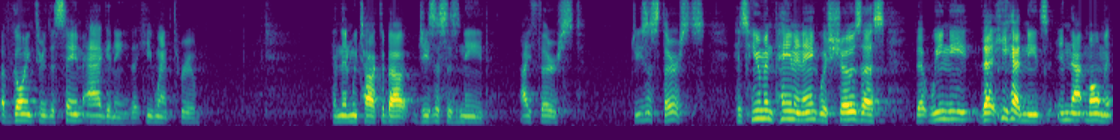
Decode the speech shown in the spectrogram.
of going through the same agony that He went through. And then we talked about Jesus' need. I thirst. Jesus thirsts. His human pain and anguish shows us that we need that he had needs in that moment.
